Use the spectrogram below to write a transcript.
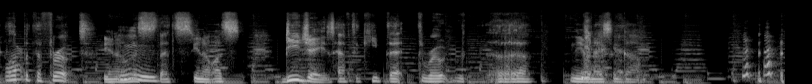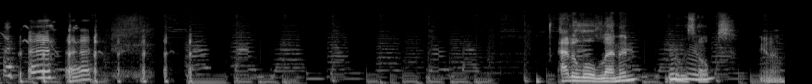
help with the throat. You know, Mm. that's you know us DJs have to keep that throat, uh, you know, nice and calm. Add a little lemon. It always helps. You know,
